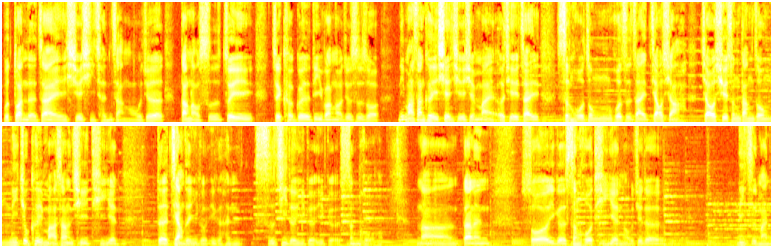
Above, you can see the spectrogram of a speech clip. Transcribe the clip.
不断的在学习成长哦。我觉得当老师最最可贵的地方啊，就是说你马上可以现学现卖，而且在生活中或是在教小教学生当中，你就可以马上去体验的这样的一个一个很实际的一个一个生活哈。那当然说一个生活体验哈，我觉得。例子蛮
